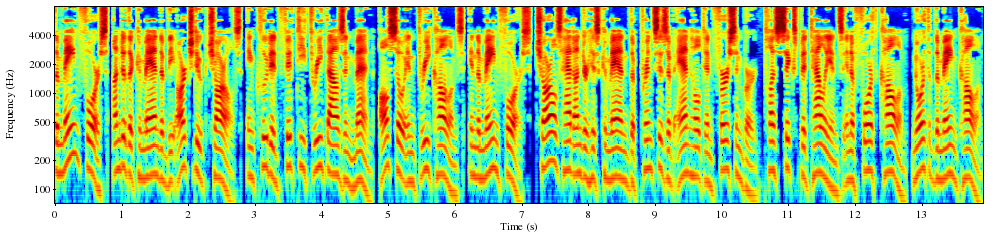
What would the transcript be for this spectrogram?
The main force, under the command of the Archduke Charles, included 53,000 men, also in three columns. In the main force, Charles had under his command the princes of Anhalt and Fürstenberg plus six battalions in a fourth column, north of the main column,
